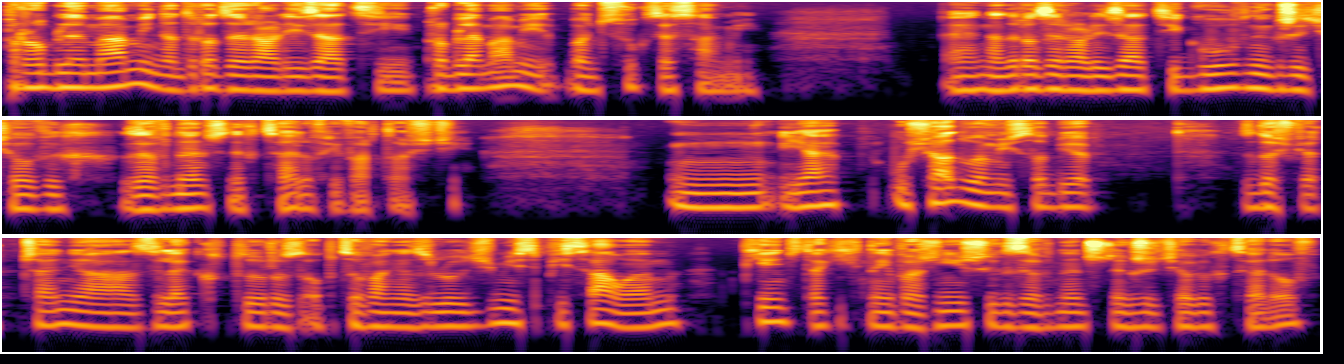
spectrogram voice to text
problemami na drodze realizacji, problemami bądź sukcesami, e, na drodze realizacji głównych życiowych, zewnętrznych celów i wartości. Mm, ja usiadłem i sobie z doświadczenia, z lektur, z obcowania z ludźmi spisałem pięć takich najważniejszych zewnętrznych życiowych celów,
